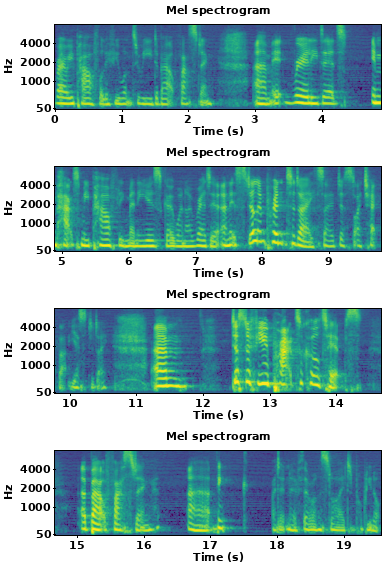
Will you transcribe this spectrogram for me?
very powerful if you want to read about fasting. Um, it really did impact me powerfully many years ago when I read it, and it's still in print today. So just I checked that yesterday. Um, just a few practical tips about fasting. Uh, I think I don't know if they're on a slide, probably not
